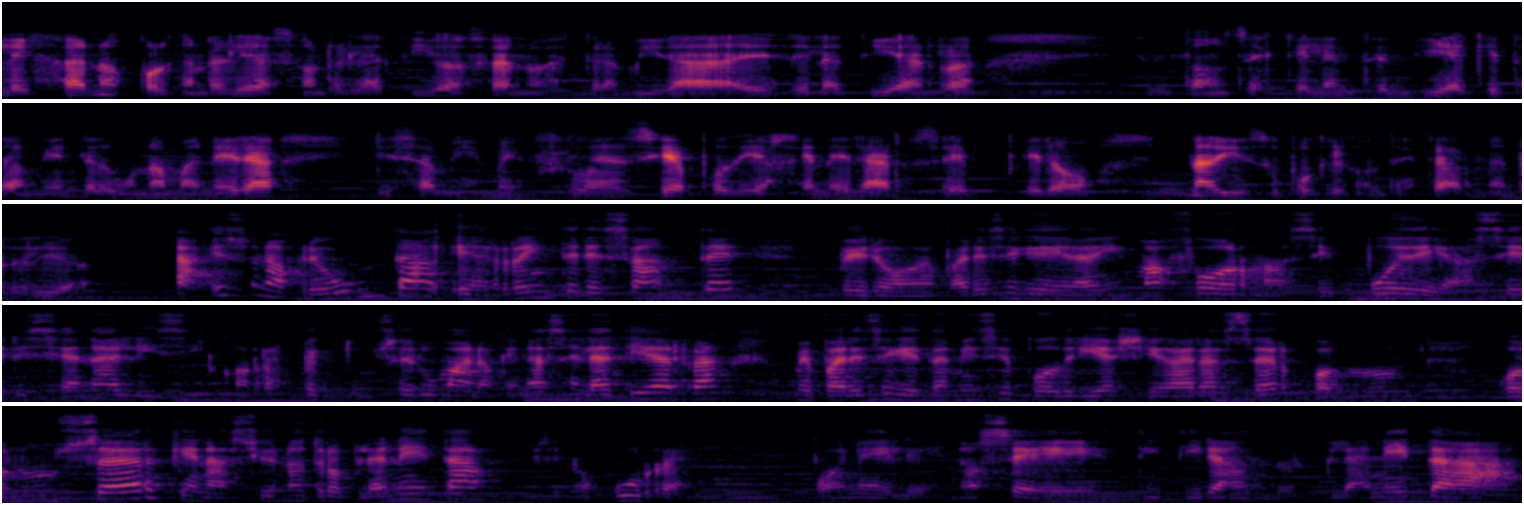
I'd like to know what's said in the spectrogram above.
lejanos porque en realidad son relativas a nuestra mirada desde la Tierra. Entonces que él entendía que también de alguna manera esa misma influencia podía generarse, pero nadie supo qué contestarme en realidad. Es una pregunta, es re interesante, pero me parece que de la misma forma se puede hacer ese análisis con respecto a un ser humano que nace en la Tierra, me parece que también se podría llegar a hacer con un, con un ser que nació en otro planeta, se me ocurre, ponele, no sé, estoy tirando el planeta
